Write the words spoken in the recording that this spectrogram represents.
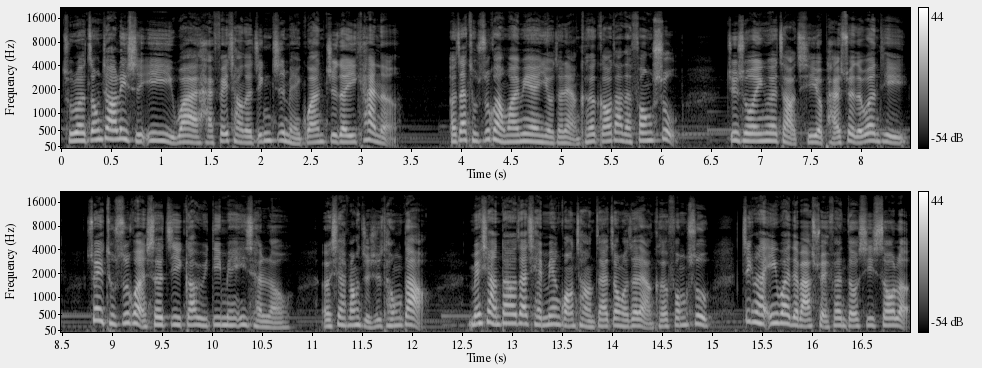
除了宗教历史意义以外，还非常的精致美观，值得一看呢。而在图书馆外面有着两棵高大的枫树，据说因为早期有排水的问题，所以图书馆设计高于地面一层楼，而下方只是通道。没想到在前面广场栽种了这两棵枫树，竟然意外的把水分都吸收了。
